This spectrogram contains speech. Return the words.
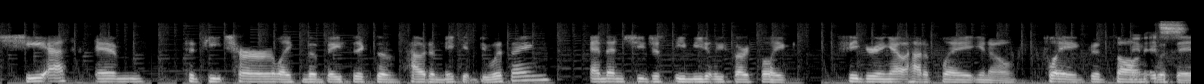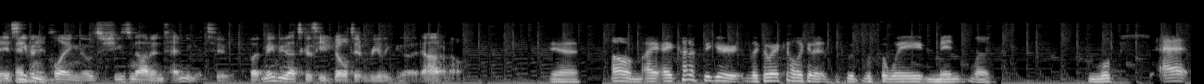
she asks him to teach her like the basics of how to make it do a thing, and then she just immediately starts like figuring out how to play, you know, play good I songs mean, it's with it. it's and even then- playing those she's not intending it to, but maybe that's because he built it really good. I don't know. Yeah. Um, I, I kind of figure like the way I kind of look at it is with, with the way Mint like looks at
